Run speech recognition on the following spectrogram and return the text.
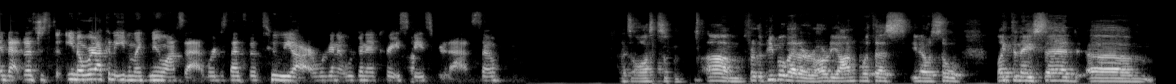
and that that's just you know we're not going to even like nuance that we're just that's that's who we are we're gonna we're gonna create space for that so that's awesome. Um, for the people that are already on with us, you know, so like Danae said, um,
